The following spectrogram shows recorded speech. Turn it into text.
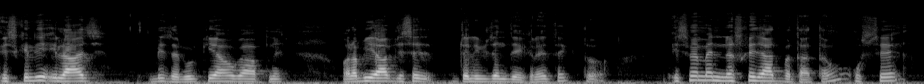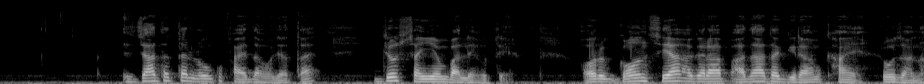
इसके लिए इलाज भी ज़रूर किया होगा आपने। और अभी आप जैसे टेलीविज़न देख रहे थे तो इसमें मैं नुस्खे जात बताता हूँ, उससे ज़्यादातर लोगों को फ़ायदा हो जाता है, जो संयम वाले होते हैं। और गोंद स्या अगर आप आधा आधा ग्राम खाएँ रोज़ाना,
